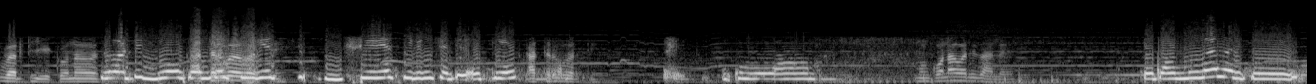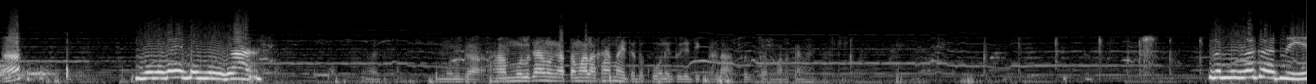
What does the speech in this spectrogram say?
बर ठीक आहे कोणावर? अथर्ववरती. सिरियस फिलिंग्स येते ओके अथर्ववरती मग कोणावरती झालंय? त्याचा मुलावरती? हा मुलगा आहे तो मुलगा. अच्छा. मुलगा. हा मुलगा आहे मग. आता मला काय माहिती आता कोण आहे तुझ्या तिकडला असेल तर मला काय माहिती तुला मुलगा कळत नाहीये?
